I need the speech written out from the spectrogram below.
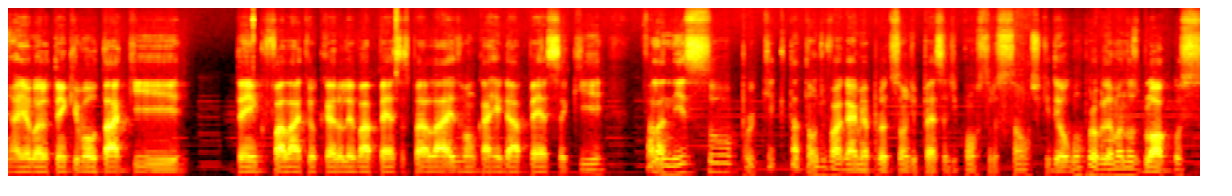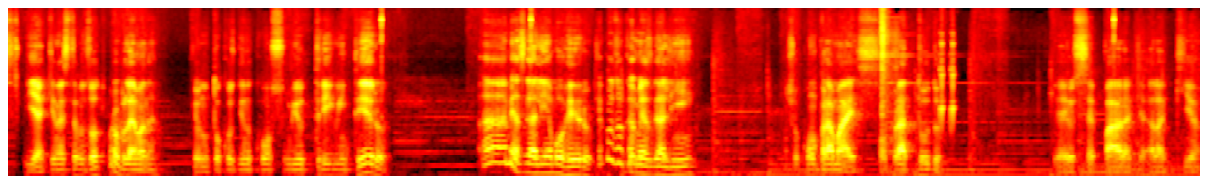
Aí agora eu tenho que voltar aqui, tenho que falar que eu quero levar peças para lá, eles vão carregar a peça aqui. Falar nisso, por que, que tá tão devagar minha produção de peça de construção? Acho que deu algum problema nos blocos. E aqui nós temos outro problema, né? Que eu não tô conseguindo consumir o trigo inteiro. Ah, minhas galinhas morreram. O que aconteceu com as minhas galinhas, hein? Deixa eu comprar mais. Comprar tudo. E aí eu separo ela aqui, ó.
